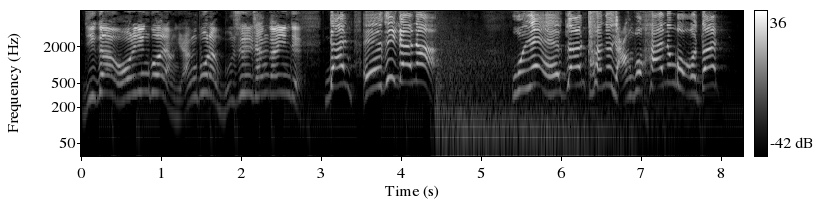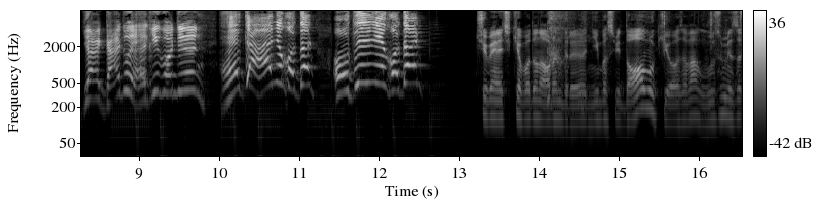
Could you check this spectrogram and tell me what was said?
네가 어린 거랑 양보랑 무슨 상관인데? 난 애기잖아. 원래 애기한테는 양보하는 거거든. 야 나도 애기거든. 애기 아니거든. 어린이거든. 주변에 지켜보던 어른들은 이 모습이 너무 귀여워서 막 웃으면서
